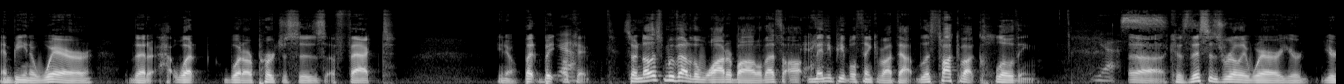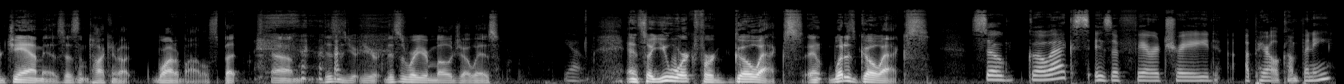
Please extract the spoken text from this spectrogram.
and being aware that what what our purchases affect you know but but Yeah. okay so now let's move out of the water bottle that's all many people think about that let's talk about clothing Yes. because this is really where your your jam is isn't talking about water bottles but um, this is your, your this is where your mojo is yeah. and so you work for GoEx. and what is GoEx? So GoEx is a fair trade apparel company.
